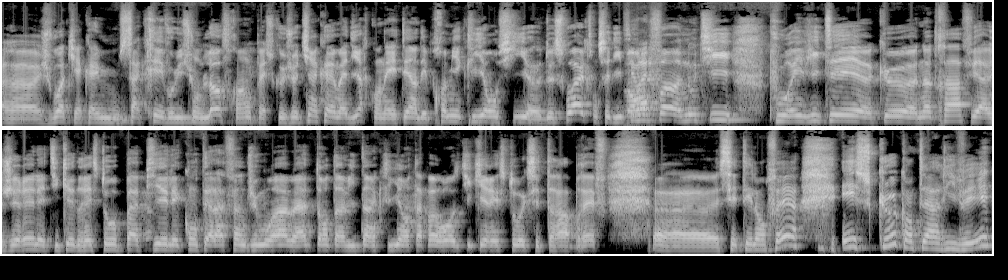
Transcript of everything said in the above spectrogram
Euh, je vois qu'il y a quand même une sacrée évolution de l'offre, hein, parce que je tiens quand même à dire qu'on a été un des premiers clients aussi euh, de Swile. On s'est dit bon, enfin un outil pour éviter euh, que notre AF ait à gérer les tickets de resto papier, les compter à la fin du mois. Mais attends, t'invites un client, t'as pas le droit au ticket resto, etc. Bref, euh, c'était l'enfer. Est-ce que quand t'es arrivé,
